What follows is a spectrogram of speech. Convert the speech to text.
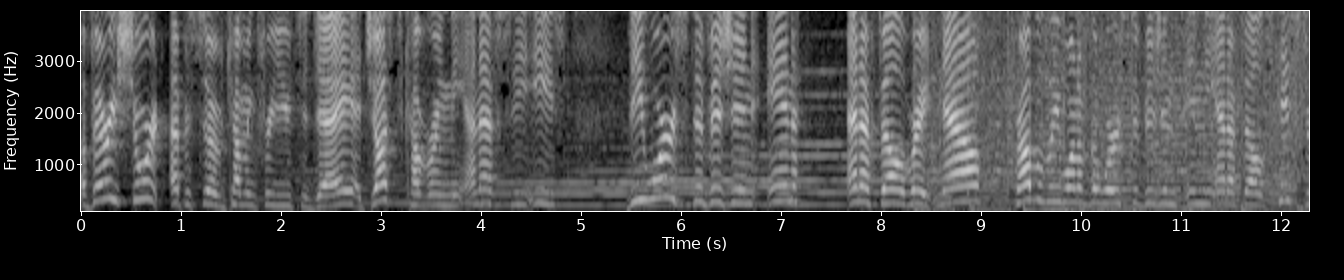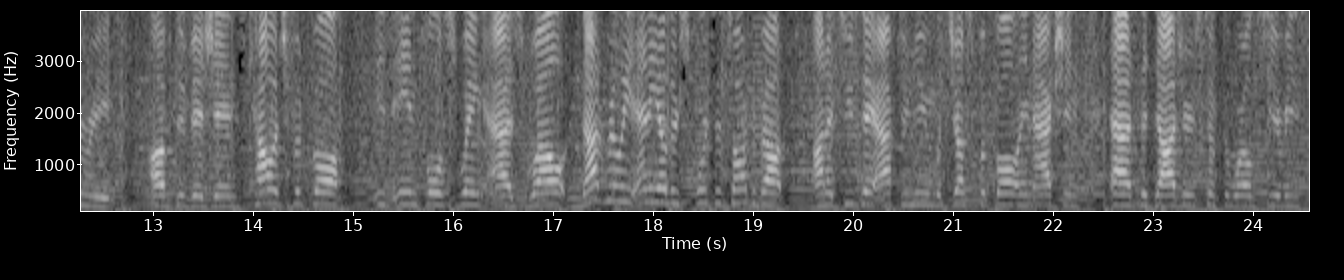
A very short episode coming for you today, just covering the NFC East, the worst division in NFL right now. Probably one of the worst divisions in the NFL's history of divisions. College football is in full swing as well. Not really any other sports to talk about on a Tuesday afternoon with just football in action as the Dodgers took the World Series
